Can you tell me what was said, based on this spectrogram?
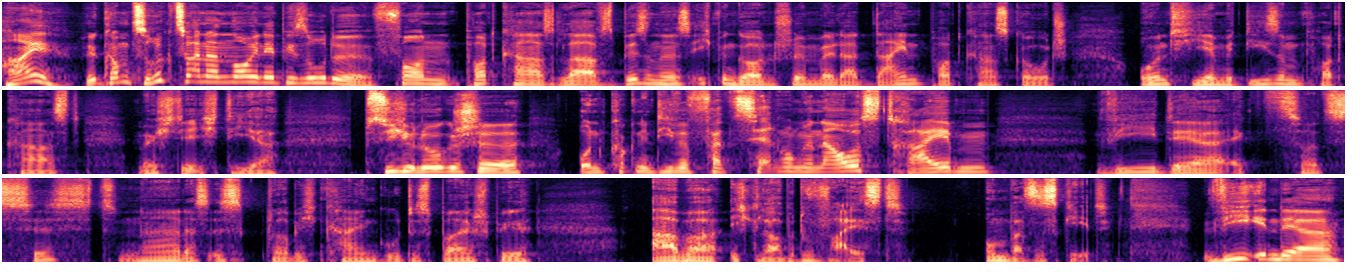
Hi, willkommen zurück zu einer neuen Episode von Podcast Loves Business. Ich bin Gordon Schönwelder, dein Podcast Coach und hier mit diesem Podcast möchte ich dir psychologische und kognitive Verzerrungen austreiben, wie der Exorzist. Na, das ist, glaube ich, kein gutes Beispiel, aber ich glaube, du weißt, um was es geht. Wie in der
